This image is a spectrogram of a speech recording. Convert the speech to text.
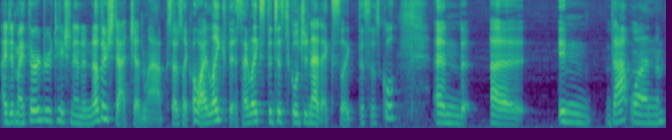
I did my third rotation in another stat gen lab because I was like, oh, I like this. I like statistical genetics. Like, this is cool. And uh, in that one,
